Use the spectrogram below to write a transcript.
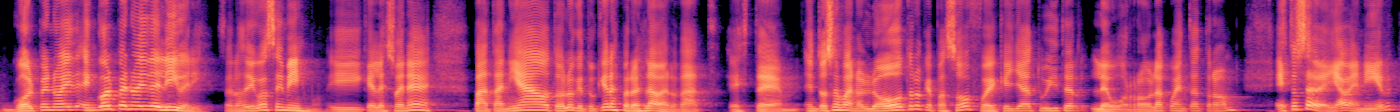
golpe no hay, en golpe no hay delivery. Se los digo a sí mismo. Y que le suene pataneado, todo lo que tú quieras, pero es la verdad. Este, entonces, bueno, lo otro que pasó fue que ya Twitter le borró la cuenta a Trump. Esto se veía venir.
